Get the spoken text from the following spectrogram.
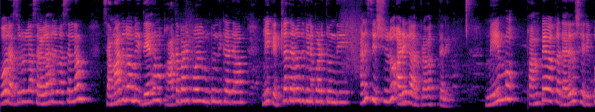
ఓ రసూలుల్లా సల్లాహ్ అలీ వసల్లం సమాధిలో మీ దేహము పాతబడిపోయి ఉంటుంది కదా మీకు ఎట్లా దరుదు వినపడుతుంది అని శిష్యులు అడిగారు ప్రవక్తని. మేము పంపే ఒక దరుదు షరీపు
